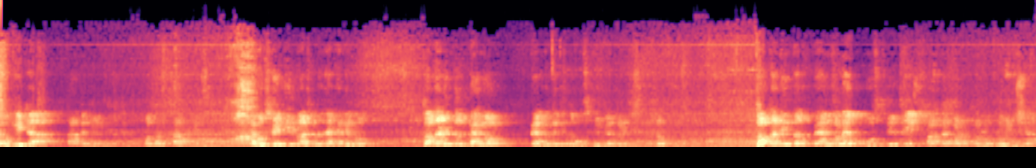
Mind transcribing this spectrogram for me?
এবং এটা তাদের প্রধান পেয়েছে। এবং সেই নির্বাচনে দেখা গেল, তদানীন্তন বেঙ্গল, বেঙ্গলে কিন্তু মুসলিম মেজরিটি ছিল। তদানীন্তন বেঙ্গলে মুসলিম লীগ সরকার গঠন করল প্রভিন্সিয়াল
